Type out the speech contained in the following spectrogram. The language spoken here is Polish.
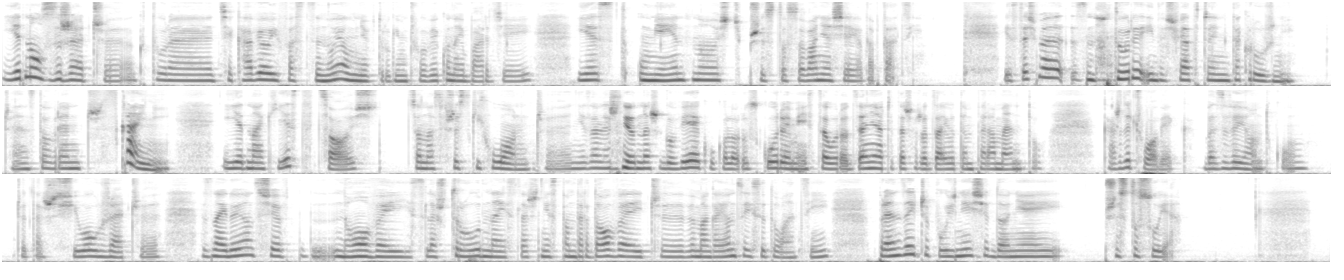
Jedną z rzeczy, które ciekawią i fascynują mnie w drugim człowieku najbardziej, jest umiejętność przystosowania się i adaptacji. Jesteśmy z natury i doświadczeń tak różni, często wręcz skrajni, jednak jest coś, co nas wszystkich łączy, niezależnie od naszego wieku, koloru skóry, miejsca urodzenia czy też rodzaju temperamentu. Każdy człowiek, bez wyjątku, czy też siłą rzeczy, znajdując się w nowej, slash trudnej, slash niestandardowej, czy wymagającej sytuacji, prędzej czy później się do niej przystosuje.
